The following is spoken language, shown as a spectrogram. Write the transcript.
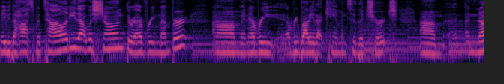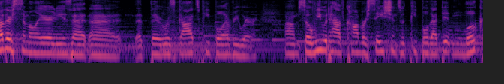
maybe the hospitality that was shown through every member um, and every everybody that came into the church. Um, another similarity is that, uh, that there was God's people everywhere. Um, so we would have conversations with people that didn't look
